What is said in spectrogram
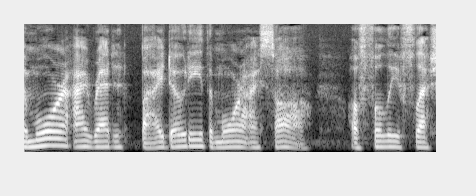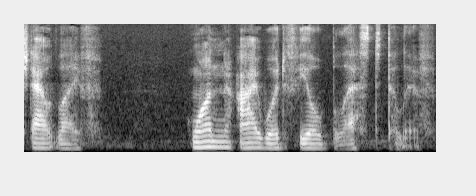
The more I read by Doty, the more I saw a fully fleshed out life, one I would feel blessed to live.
